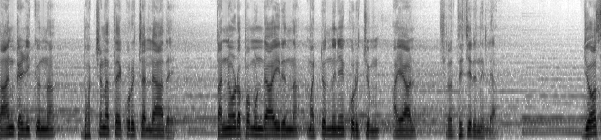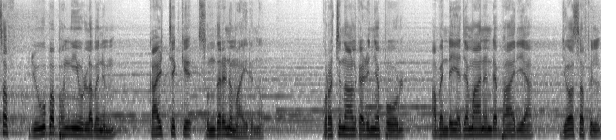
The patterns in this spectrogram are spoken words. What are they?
താൻ കഴിക്കുന്ന ഭക്ഷണത്തെക്കുറിച്ചല്ലാതെ തന്നോടൊപ്പമുണ്ടായിരുന്ന മറ്റൊന്നിനെക്കുറിച്ചും അയാൾ ശ്രദ്ധിച്ചിരുന്നില്ല. ജോസഫ് രൂപഭംഗിയുള്ളവനും കാഴ്ചയ്ക്ക് സുന്ദരനുമായിരുന്നു. കുറച്ചുനാൾ കഴിഞ്ഞപ്പോൾ അവന്റെ യജമാനന്റെ ഭാര്യ ജോസഫിൽ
